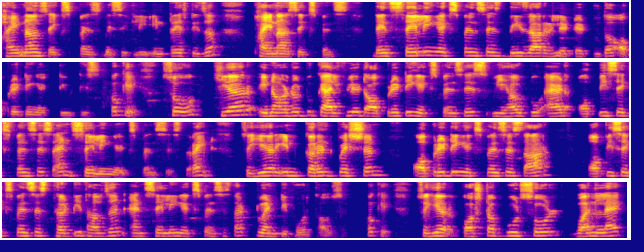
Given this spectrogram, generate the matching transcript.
finance expense basically. Interest is a finance expense then selling expenses these are related to the operating activities. Okay so here in order to calculate operating expenses we have to add office expenses and selling expenses right? So here in current question operating expenses are office expenses 30000 and selling expenses are 24000 okay so here cost of goods sold 1 lakh.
